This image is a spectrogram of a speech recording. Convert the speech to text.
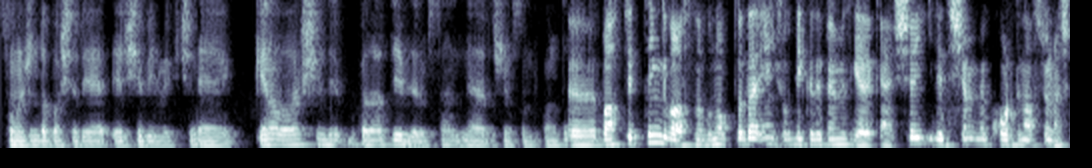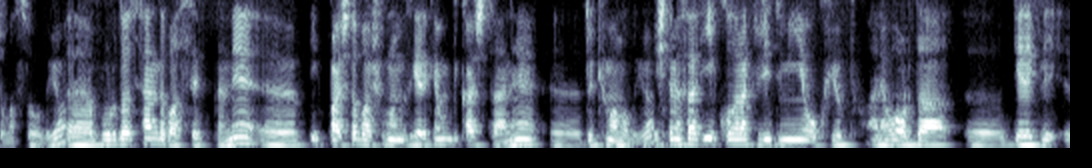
sonucunda başarıya erişebilmek için. E, genel olarak şimdilik bu kadar diyebilirim. Sen neler düşünüyorsun bu konuda? Ee, bahsettiğin gibi aslında bu noktada en çok dikkat etmemiz gereken şey iletişim ve koordinasyon aşaması oluyor. Ee, burada sen de bahsettin hani e, ilk başta başvurmamız gereken birkaç tane e, doküman oluyor. İşte mesela ilk olarak README'yi okuyup hani orada e, gerekli e,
